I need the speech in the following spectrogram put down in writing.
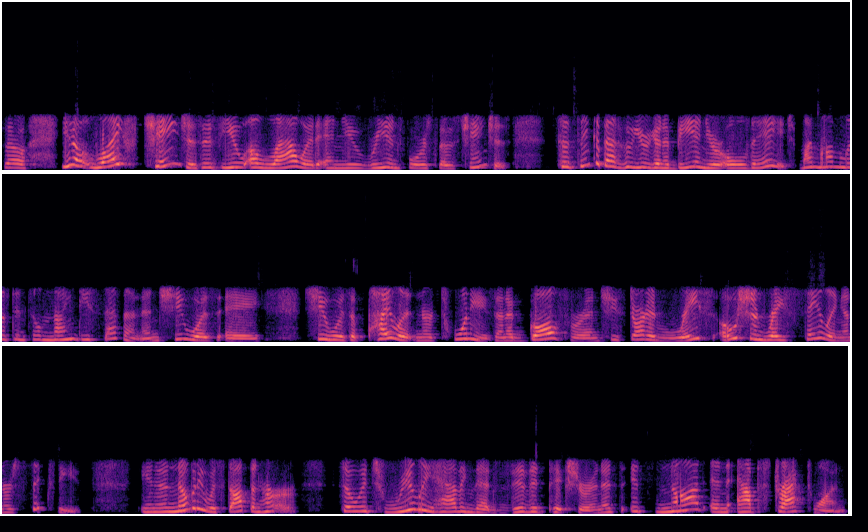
So, you know, life changes if you allow it and you reinforce those changes. So think about who you're going to be in your old age. My mom lived until 97 and she was a she was a pilot in her 20s and a golfer and she started race ocean race sailing in her 60s. You know, nobody was stopping her. So it's really having that vivid picture and it's it's not an abstract one.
